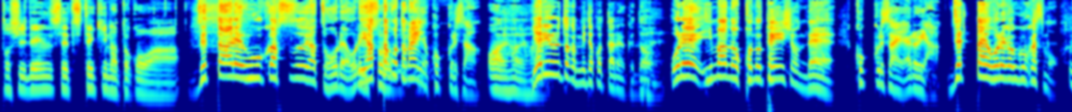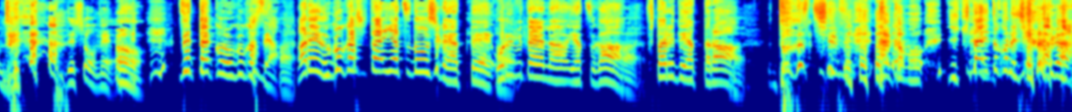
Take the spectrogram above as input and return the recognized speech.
都市伝説的なとこは、絶対あれ動かすやつ俺、俺やったことないよ、そうコックリさん。はいはいはい。やりよるとか見たことあるんやけど、はい俺、今のこのテンションで、コックリさんやるやん。絶対俺が動かすもん。でしょうね。うん。絶対こう動かすやん。はいあれ、動かしたいやつ同士がやって、俺みたいなやつはい、が二人でやったら、はいどっちで、なんかもう、行きたいところに力が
